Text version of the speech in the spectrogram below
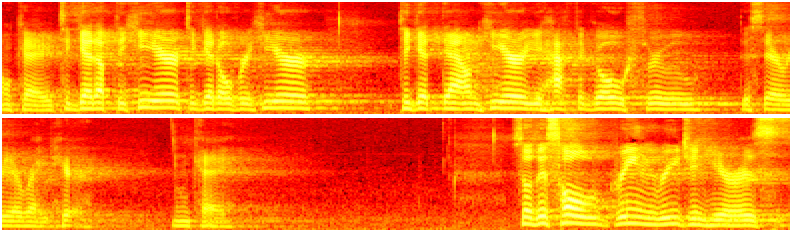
Okay, to get up to here, to get over here, to get down here, you have to go through this area right here. Okay. So this whole green region here is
